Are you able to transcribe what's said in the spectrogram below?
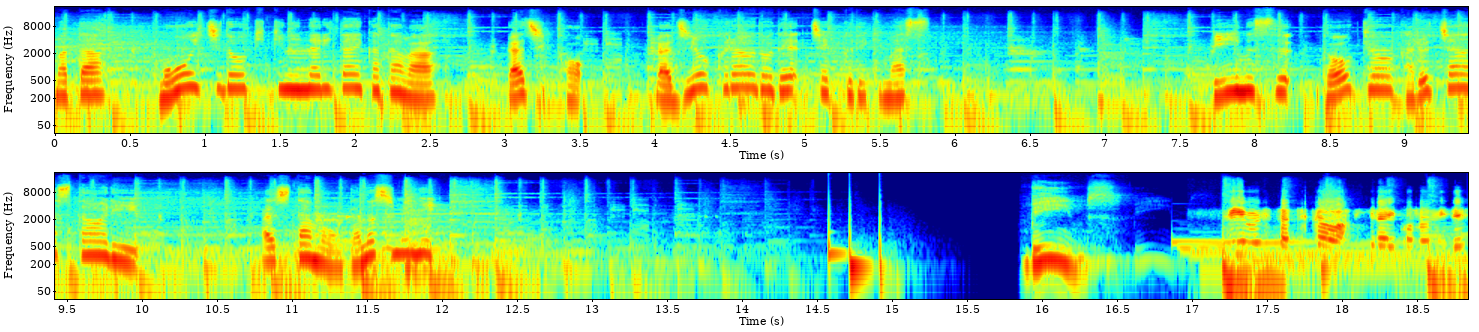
またもう一度お聞きになりたい方はラジコラジオクラウドでチェックできますビームス東京カルチャーストーリー明日もお楽しみにビームスビームス立川平井好みです。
